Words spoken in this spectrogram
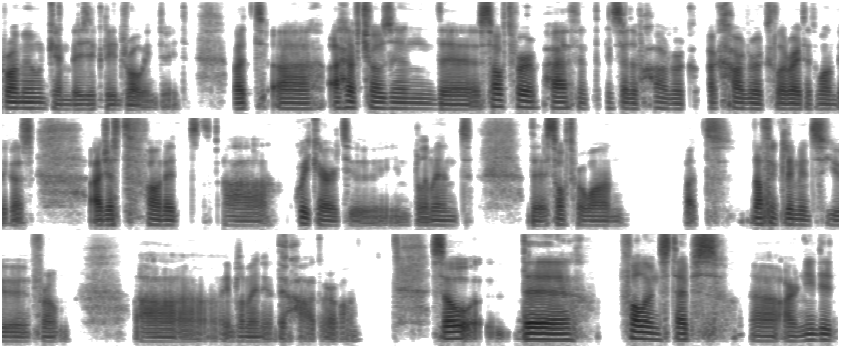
Chromium can basically draw into it. But uh, I have chosen the software path instead of hardware, a hardware accelerated one because I just found it uh, quicker to implement the software one, but nothing limits you from uh, implementing the hardware one. So the following steps uh, are needed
